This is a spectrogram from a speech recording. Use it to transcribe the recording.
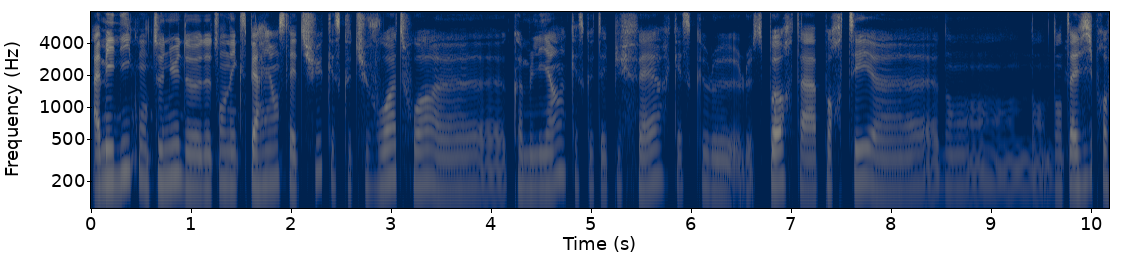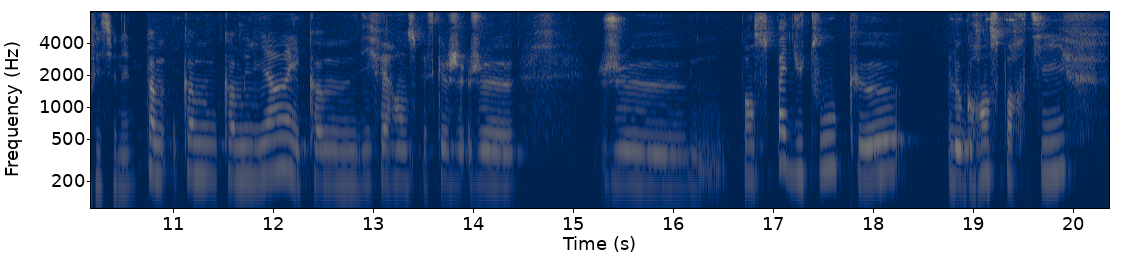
Amélie, compte tenu de, ton expérience là-dessus, qu'est-ce que tu vois, toi, euh, comme lien? Qu'est-ce que tu as pu faire? Qu'est-ce que le, sport t'a apporté euh, dans, ta vie professionnelle? Comme, lien et comme différence, parce que je, je pense pas du tout que le grand sportif,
